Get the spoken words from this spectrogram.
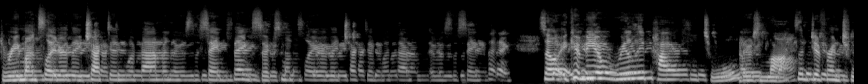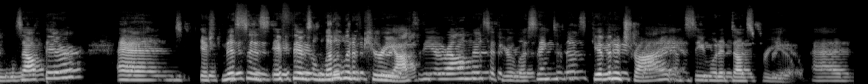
three months later, they checked in with them and it was the same thing. Six months later, they checked in with them. It was the same thing. So it can be a really powerful tool. There's lots of different tools out there. And if this is, if there's a little bit of curiosity around this, if you're listening to this, give it a try and see what it does for you. And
